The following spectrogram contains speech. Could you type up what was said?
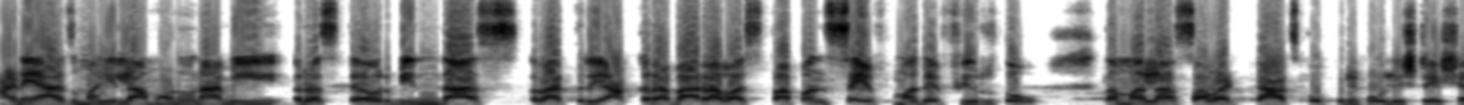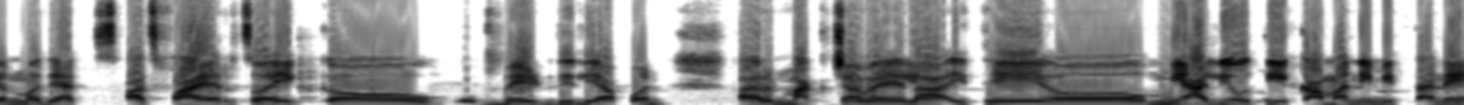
आणि आज महिला म्हणून आम्ही रस्त्यावर बिंदास रात्री अकरा बारा वाजता पण सेफमध्ये फिरतो. तर मला असं वाटतं आज कोपरी पोलीस स्टेशनमध्ये आज आज फायरचं एक भेट दिली आपण. कारण मागच्या वेळेला इथे मी आली होती एक कामानिमित्ताने.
